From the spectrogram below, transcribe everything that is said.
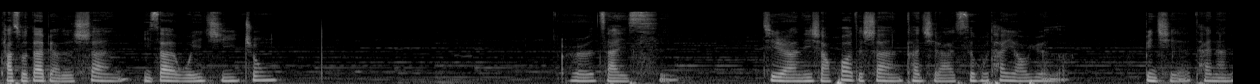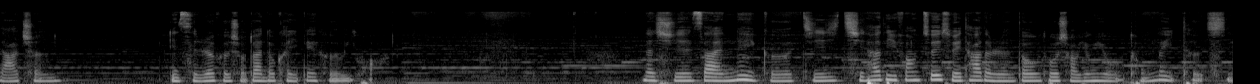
他所代表的善已在危机中。而再一次，既然理想化的善看起来似乎太遥远了，并且太难达成，因此任何手段都可以被合理化。那些在内阁及其他地方追随他的人都多少拥有同类特性。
